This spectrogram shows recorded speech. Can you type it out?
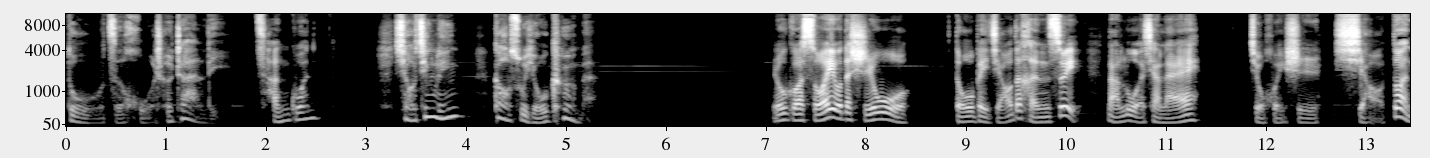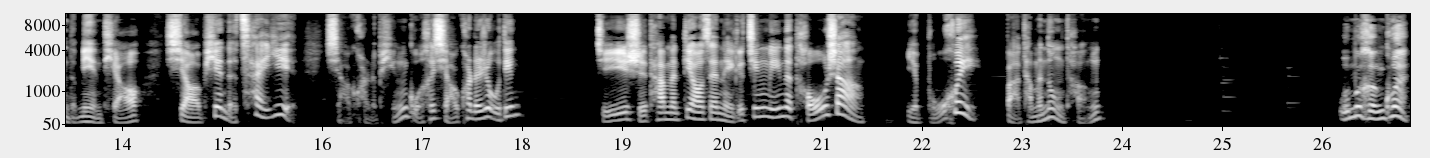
肚子火车站里参观。小精灵告诉游客们。如果所有的食物都被嚼得很碎，那落下来就会是小段的面条、小片的菜叶、小块的苹果和小块的肉丁。即使它们掉在哪个精灵的头上，也不会把它们弄疼。我们很快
